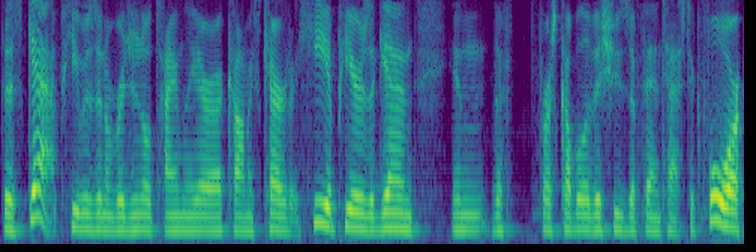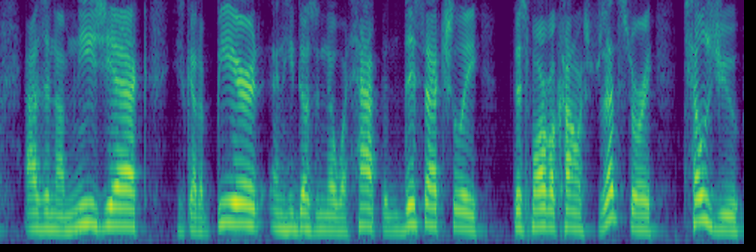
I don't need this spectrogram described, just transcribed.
this gap. He was an original Timely Era comics character. He appears again in the first couple of issues of Fantastic Four as an amnesiac. He's got a beard and he doesn't know what happened. This actually, this Marvel Comics Presents story tells you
